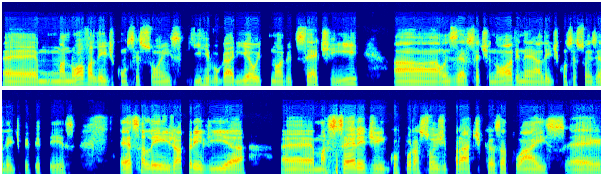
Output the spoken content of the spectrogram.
é, uma nova lei de concessões que revogaria a 8987 e a 11079, né, a lei de concessões e a lei de PPPs. Essa lei já previa é, uma série de incorporações de práticas atuais é,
